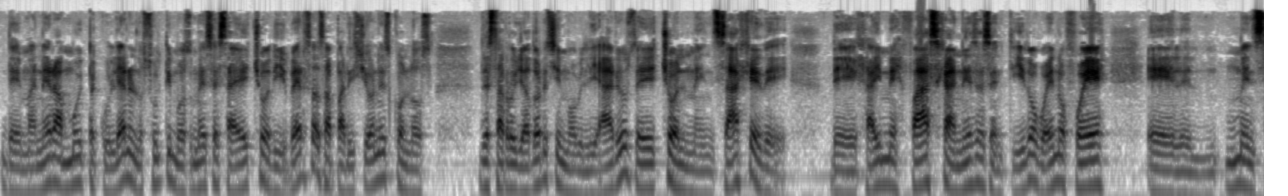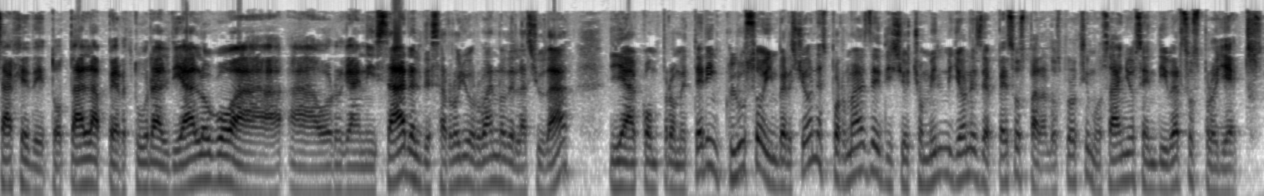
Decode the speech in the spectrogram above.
de manera muy peculiar en los últimos meses ha hecho diversas apariciones con los desarrolladores inmobiliarios. De hecho, el mensaje de, de Jaime Fasja en ese sentido, bueno, fue un mensaje de total apertura al diálogo, a, a, organizar el desarrollo urbano de la ciudad y a comprometer incluso inversiones por más de 18 mil millones de pesos para los próximos años en diversos proyectos.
